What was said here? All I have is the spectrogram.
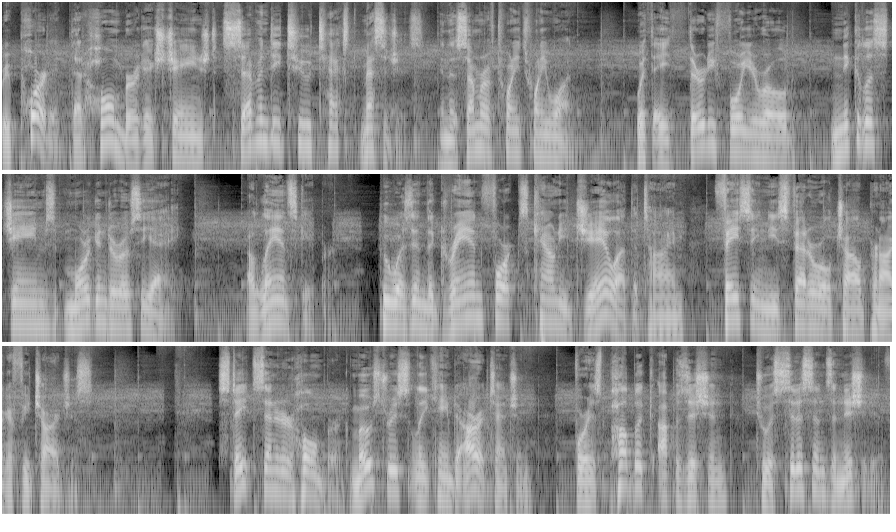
reported that Holmberg exchanged 72 text messages in the summer of 2021 with a 34 year old Nicholas James Morgan DeRosier, a landscaper who was in the Grand Forks County Jail at the time facing these federal child pornography charges. State Senator Holmberg most recently came to our attention for his public opposition to a citizens' initiative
